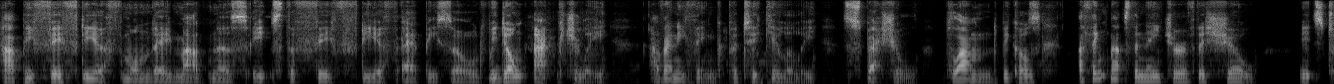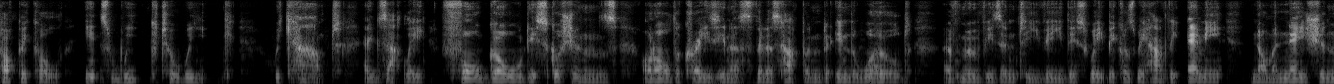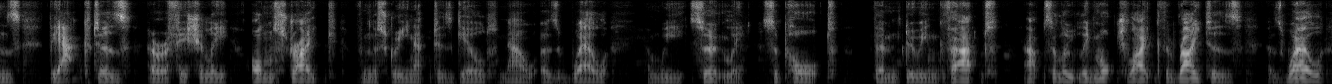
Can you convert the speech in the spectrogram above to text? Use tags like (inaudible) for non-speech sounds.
Happy 50th Monday Madness. It's the 50th episode. We don't actually have anything particularly special planned because I think that's the nature of this show. It's topical, it's week to week. We can't exactly forego discussions on all the craziness that has happened in the world of movies and TV this week because we have the Emmy nominations. The actors are officially on strike from the Screen Actors Guild now as well. And we certainly support them doing that. Absolutely. Much like the writers as well.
